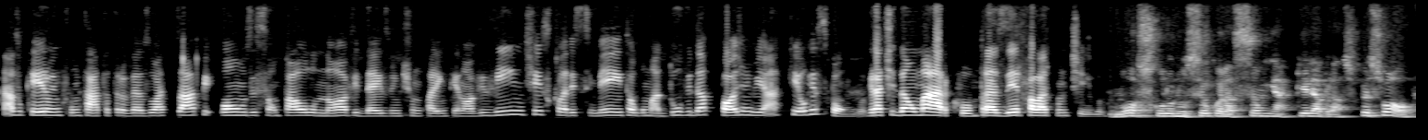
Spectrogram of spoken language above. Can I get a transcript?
Caso queiram em contato através do WhatsApp, 11 São Paulo 9 10 21 49 20. Esclarecimento, alguma dúvida, pode enviar que eu respondo. Gratidão, Marco. Um prazer falar contigo. Um ósculo no seu coração e aquele abraço. Pessoal,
